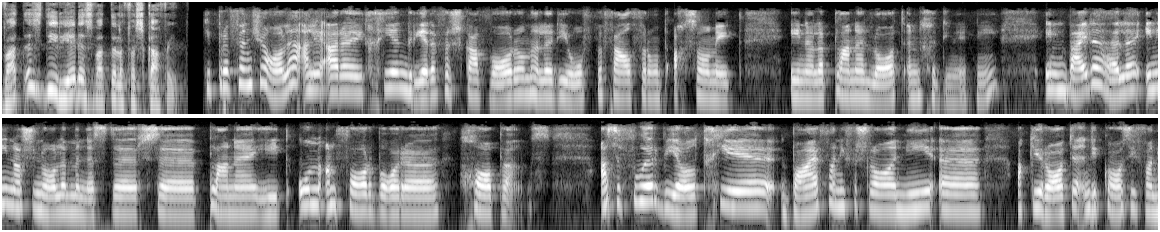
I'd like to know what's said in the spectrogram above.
Wat is die redes wat hulle verskaf het? Die provinsiale ALR het geen rede verskaf waarom hulle die hofbevel verontagsaam het en hulle planne laat ingedien het nie. En beide hulle en die nasionale minister se planne het onaanvaarbare gapings. As 'n voorbeeld gee baie van die verslae nie 'n akkurate indikasie van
